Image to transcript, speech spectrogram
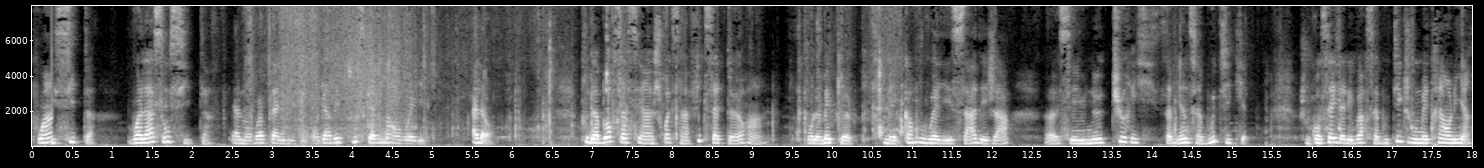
point, site. Voilà son site. Elle m'envoie plein de visites. Regardez tout ce qu'elle m'a envoyé. Alors, tout d'abord, ça c'est un, je crois que c'est un fixateur hein, pour le make-up. Mais quand vous voyez ça déjà, euh, c'est une tuerie. Ça vient de sa boutique. Je vous conseille d'aller voir sa boutique, je vous mettrai en lien.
